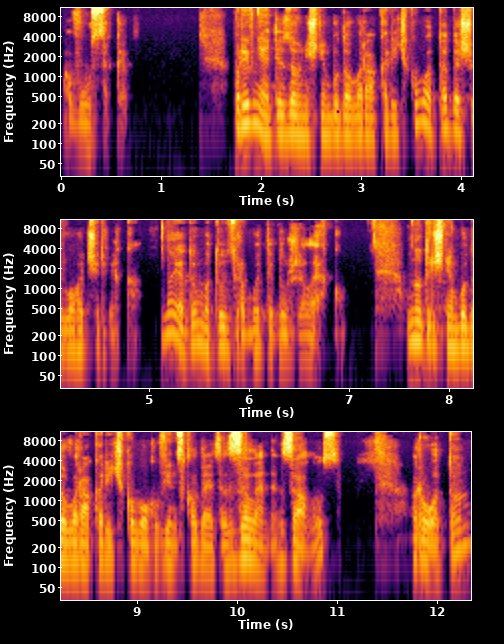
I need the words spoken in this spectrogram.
вусики. Порівняйте зовнішню будову рака річкового та дощового черв'яка. Ну, я думаю, тут зробити дуже легко. Внутрішня будова рака річкового він складається з зелених залоз, рото,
